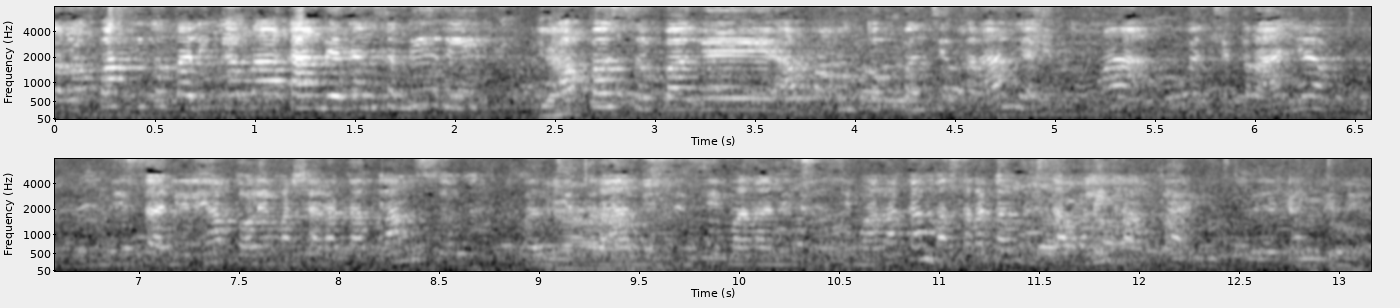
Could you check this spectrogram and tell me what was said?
Terlepas itu tadi kata Kang Deden sendiri, Ya. apa sebagai apa untuk pencitraan ya itu mah pencitraannya bisa dilihat oleh masyarakat langsung. Pencitraan Ya. di sisi mana di sisi mana kan masyarakat bisa melihat Pak gitu ya Kang Deden.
